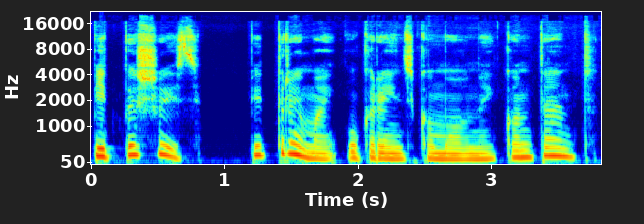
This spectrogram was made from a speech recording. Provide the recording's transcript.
Підпишись, підтримай українськомовний контент.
